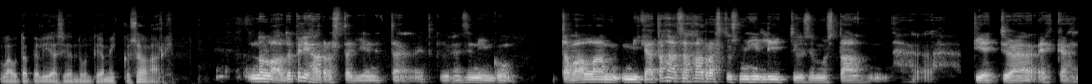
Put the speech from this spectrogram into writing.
lautapeliasiantuntija Mikko Saari. No lautapeliharrastajien, että, että kyllähän se niin kuin, tavallaan mikä tahansa harrastus, mihin liittyy semmoista tiettyä ehkä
